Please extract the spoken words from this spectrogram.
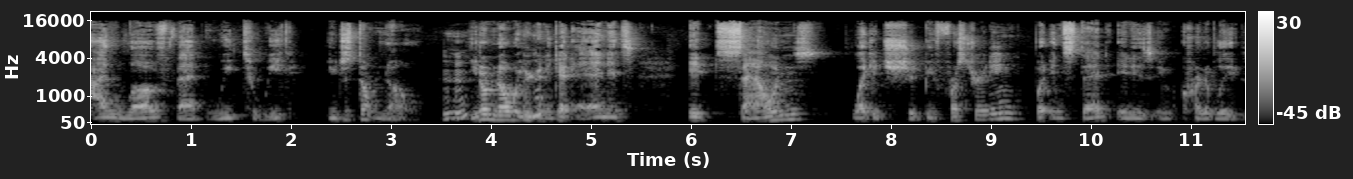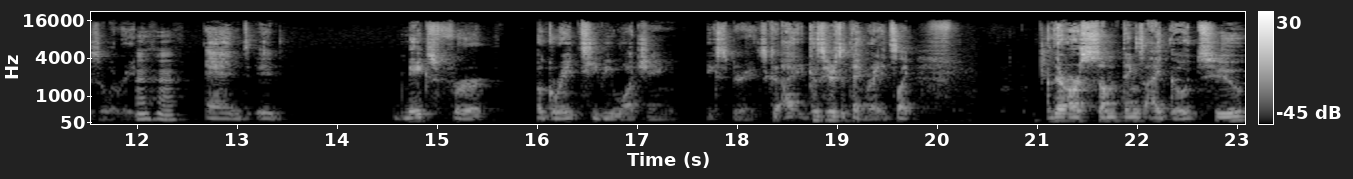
I love that week to week. You just don't know. You don't know what you're gonna get, and it's it sounds like it should be frustrating, but instead it is incredibly exhilarating, and it makes for a great TV watching experience. Because here's the thing, right? It's like there are some things I go to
